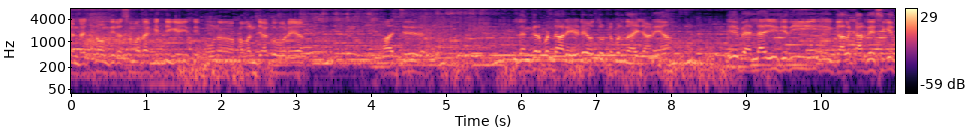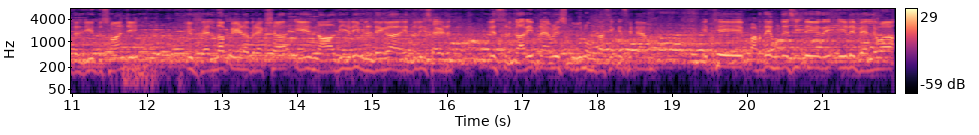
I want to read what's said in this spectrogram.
ਝੰਡਾ ਚੜਾਉਣ ਦੀ ਰਸਮ ਅਦਾ ਕੀਤੀ ਗਈ ਤੇ ਹੁਣ ਹਵਨ ਜਗ ਹੋ ਰਿਹਾ ਅੱਜ ਲੰਗਰ ਭੰਡਾਰੇ ਜਿਹੜੇ ਉਹ ਟੁੱਟ ਵਰਤਾਏ ਜਾਣੇ ਆ। ਇਹ ਵੈਲ ਹੈ ਜੀ, ਜਿਹਦੀ ਗੱਲ ਕਰਦੇ ਸੀਗੇ ਦਲਜੀਤ ਦੁਸਾਂਝ ਜੀ। ਇਹ ਵੈਲ ਦਾ ਪੇੜ ਆ, ਬ੍ਰਿਕਸ਼ਾ ਇਹ ਨਾਲ ਦੀ ਜਿਹੜੀ ਬਿਲਡਿੰਗ ਆ, ਇਧਰਲੀ ਸਾਈਡ ਇਹ ਸਰਕਾਰੀ ਪ੍ਰਾਇਮਰੀ ਸਕੂਲ ਹੁੰਦਾ ਸੀ ਕਿਸੇ ਟਾਈਮ, ਇੱਥੇ ਪੜ੍ਹਦੇ ਹੁੰਦੇ ਸੀ ਤੇ ਇਹ ਜਿਹੜੇ ਬੈਲ ਵਾ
